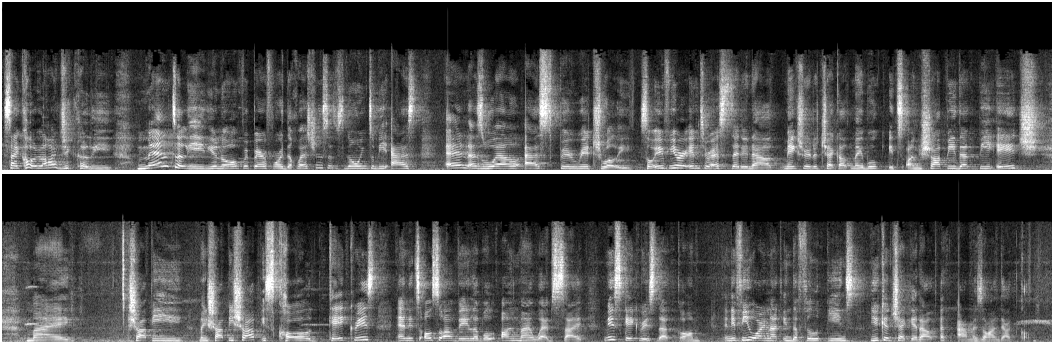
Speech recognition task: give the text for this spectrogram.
psychologically, mentally, you know, prepare for the questions that's going to be asked and as well as spiritually. So if you're interested in that, make sure to check out my book. It's on shopee.ph. My Shopee, my Shopee shop is called Kaykrizz and it's also available on my website, misskaykrizz.com. And if you are not in the Philippines, you can check it out at amazon.com.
